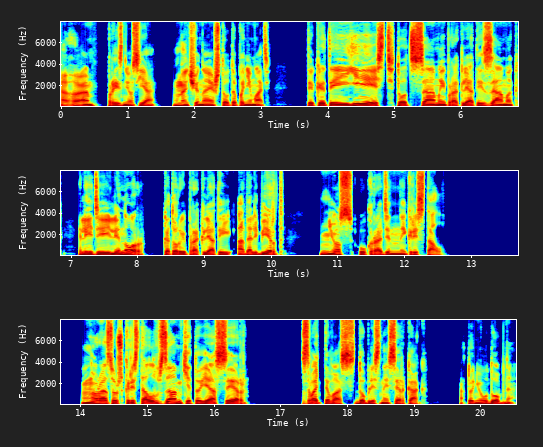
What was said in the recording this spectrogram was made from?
«Ага», — произнес я, начиная что-то понимать. «Так это и есть тот самый проклятый замок леди Эленор, который проклятый Адальберт нес украденный кристалл. «Ну, раз уж кристалл в замке, то я сэр. Звать-то вас, доблестный сэр, как? А то неудобно».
